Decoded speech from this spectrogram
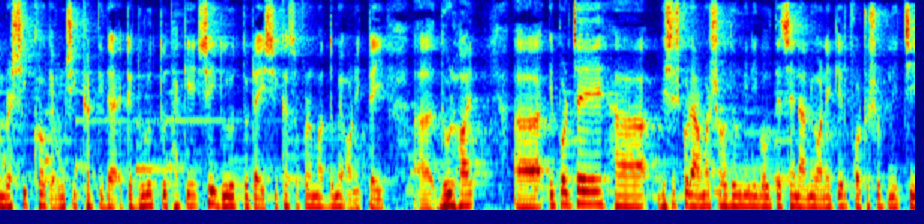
আমরা শিক্ষক এবং শিক্ষার্থীদের একটা দূরত্ব থাকে। সেই দূরত্বটা এই শিক্ষা সফরের মাধ্যমে অনেকটাই দূর হয়। এ পর্যায়ে বিশেষ করে আমার সহধর্মিনী বলতেছেন, আমি অনেকের ফটোশ্যুট নিচ্ছি।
